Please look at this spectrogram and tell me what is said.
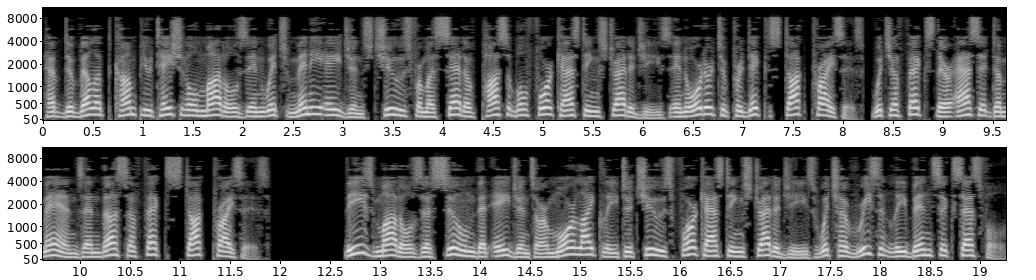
have developed computational models in which many agents choose from a set of possible forecasting strategies in order to predict stock prices, which affects their asset demands and thus affects stock prices. These models assume that agents are more likely to choose forecasting strategies which have recently been successful.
